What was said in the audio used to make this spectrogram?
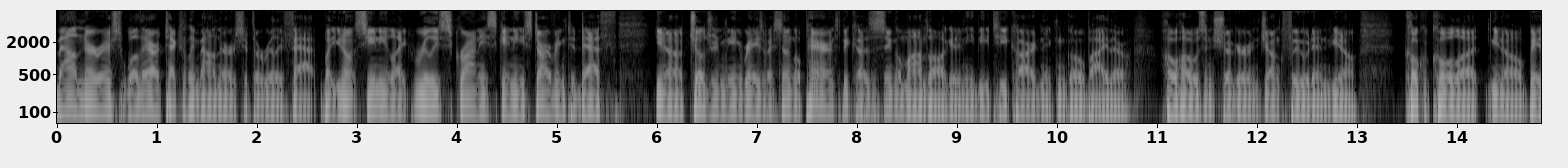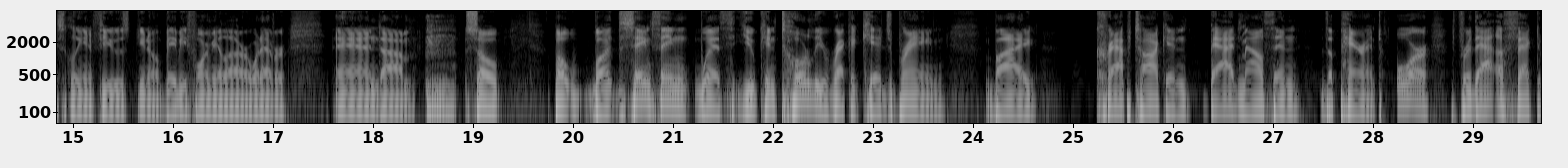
malnourished. Well, they are technically malnourished if they're really fat, but you don't see any like really scrawny, skinny, starving to death. You know, children being raised by single parents because the single moms all get an EBT card and they can go buy their ho hos and sugar and junk food and you know Coca Cola. You know, basically infused you know baby formula or whatever. And um, so, but but the same thing with you can totally wreck a kid's brain by crap talking, bad mouthing the parent, or for that effect,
